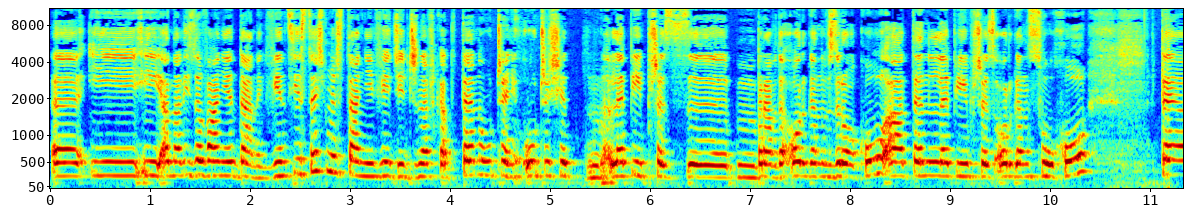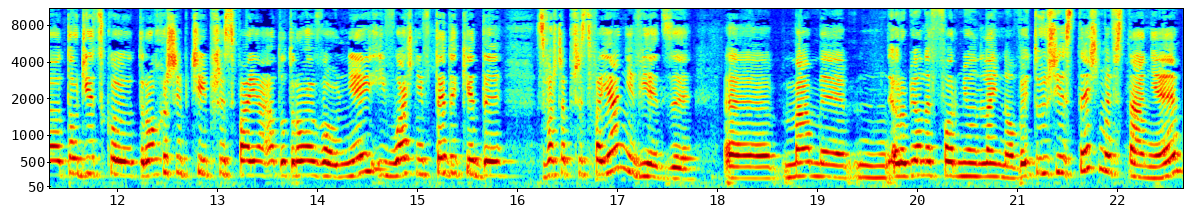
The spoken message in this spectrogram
E, i, i analizowanie danych, więc jesteśmy w stanie wiedzieć, że na przykład ten uczeń uczy się lepiej przez prawda, organ wzroku, a ten lepiej przez organ słuchu. Te, to dziecko trochę szybciej przyswaja, a to trochę wolniej i właśnie wtedy, kiedy zwłaszcza przyswajanie wiedzy mamy m, mm, robione w formie online'owej, to już jesteśmy w stanie,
